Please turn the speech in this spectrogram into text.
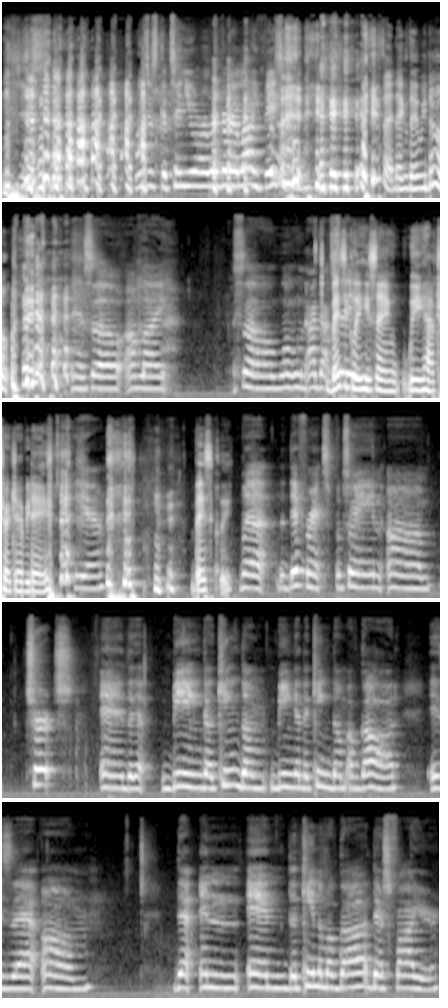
We just, we just continue our regular life, basically. he said next day we don't. and so I'm like, so when, when I got basically saved, he's saying we have church every day. yeah. basically. But the difference between um church and the being a kingdom being in the kingdom of God is that um that in in the kingdom of God there's fire.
